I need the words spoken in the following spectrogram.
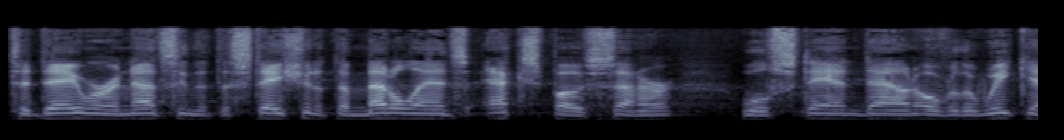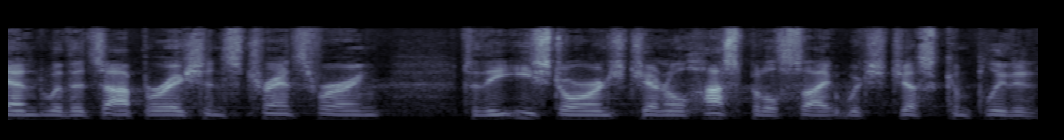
today we're announcing that the station at the Meadowlands Expo Center will stand down over the weekend with its operations transferring to the East Orange General Hospital site, which just completed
